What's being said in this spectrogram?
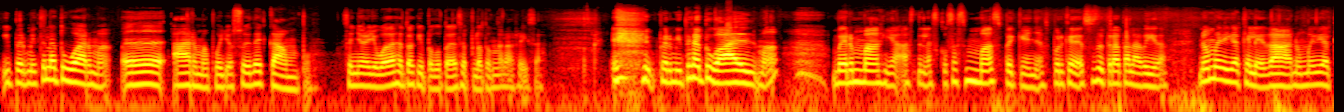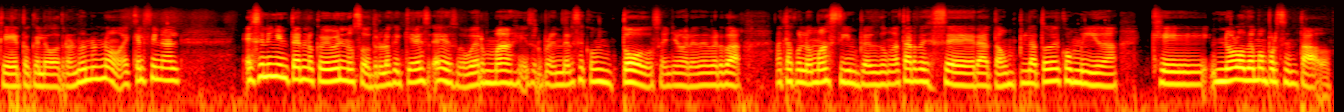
y permítele a tu arma, uh, arma, pues yo soy de campo. Señora, yo voy a dejar esto aquí para que ustedes se exploten de la risa. permítele a tu alma ver magia hasta en las cosas más pequeñas, porque de eso se trata la vida. No me diga que le da, no me diga que esto, que lo otro. No, no, no. Es que al final, ese niño interno que vive en nosotros, lo que quiere es eso, ver magia y sorprenderse con todo, señores, de verdad. Hasta con lo más simple, desde un atardecer hasta un plato de comida, que no lo demos por sentado.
